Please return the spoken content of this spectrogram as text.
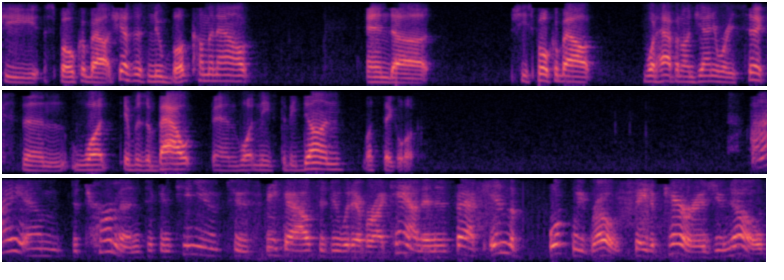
she spoke about. She has this new book coming out, and uh, she spoke about what happened on January 6th and what it was about and what needs to be done. Let's take a look. I am determined to continue to speak out, to do whatever I can. And in fact, in the book we wrote, State of Terror, as you know,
